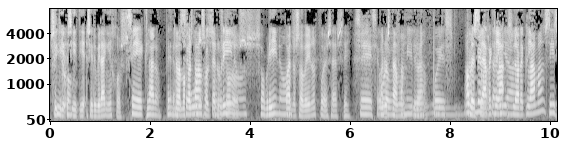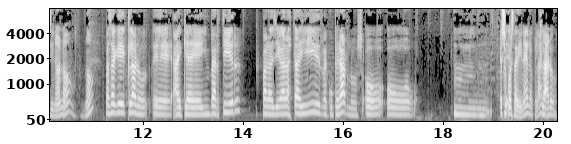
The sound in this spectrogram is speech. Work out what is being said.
Si, si si tuvieran hijos. Sí, claro. Pero a lo mejor seguro, estaban solteros sobrinos, todos. Sobrinos. Bueno, sobrinos puede ser, sí. sí, seguro Bueno, estamos, familia. Pues, Hombre, si, gustaría- si lo reclaman, sí, si no, no, ¿no? Pasa que, claro, eh, hay que invertir para llegar hasta ahí y recuperarlos. O. o mm, Eso eh, cuesta dinero, claro. Claro.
